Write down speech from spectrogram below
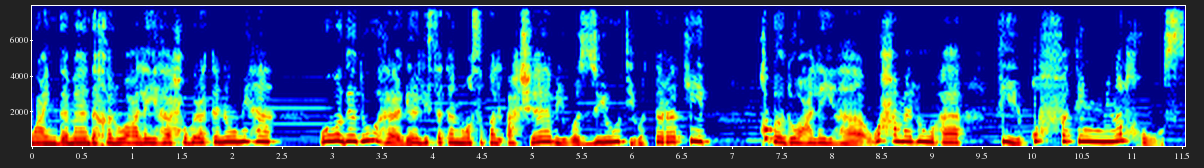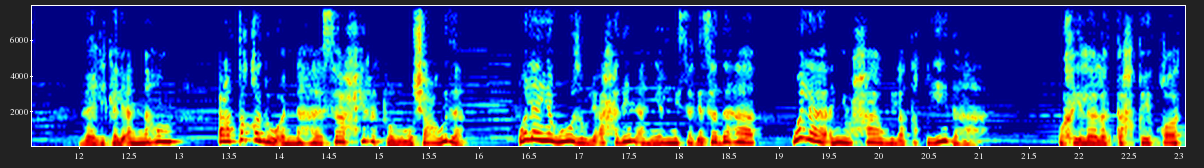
وعندما دخلوا عليها حجرة نومها ووجدوها جالسة وسط الأعشاب والزيوت والتراكيب قبضوا عليها وحملوها في قفة من الخوص. ذلك لأنهم اعتقدوا أنها ساحرة مشعوذة ولا يجوز لأحد أن يلمس جسدها ولا أن يحاول تقييدها. وخلال التحقيقات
